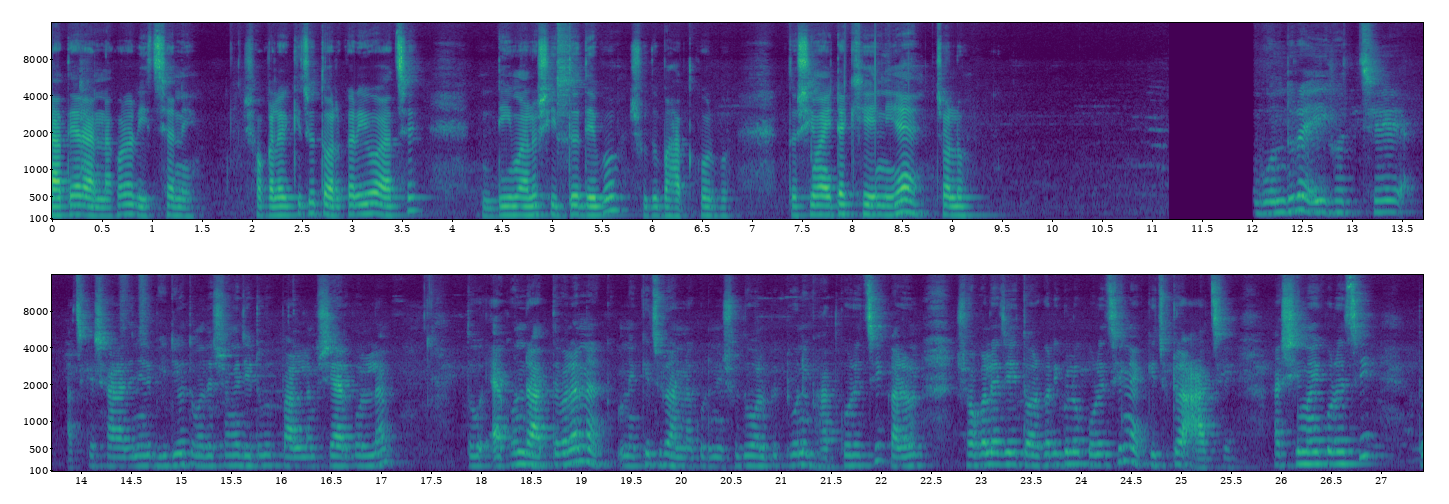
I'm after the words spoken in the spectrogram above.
রাতে আর রান্না করার ইচ্ছা নেই। সকালের কিছু তরকারিও আছে। ডিম আলু সিদ্ধ দেব, শুধু ভাত করব। তো সিমাইটা খেয়ে নিয়ে হ্যাঁ চলো। বন্ধুরা, এই হচ্ছে আজকে সারাদিনের ভিডিও। তোমাদের সঙ্গে যেটুকু পারলাম শেয়ার করলাম। তো এখন রাত্রেবেলা না মানে কিছু রান্না করিনি শুধু অল্প একটুখানি ভাত করেছি। কারণ সকালে যেই তরকারিগুলো করেছি না কিছুটা আছে। আর সিমাই করেছি তো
